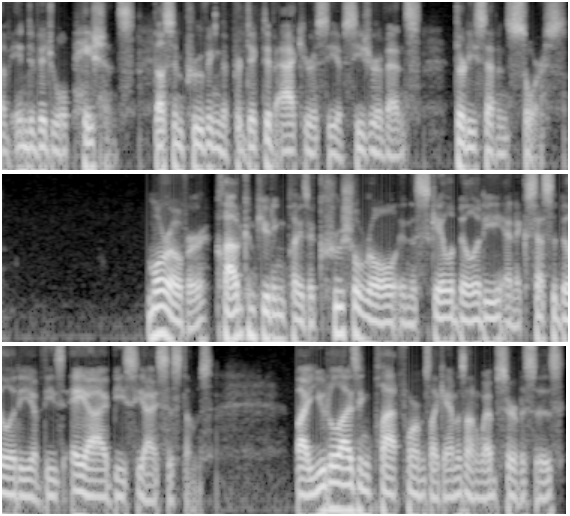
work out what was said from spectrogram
of individual patients, thus improving the predictive accuracy of seizure events 37 source. Moreover, cloud computing plays a crucial role in the scalability and accessibility of these AI BCI systems. By utilizing platforms like Amazon Web Services,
